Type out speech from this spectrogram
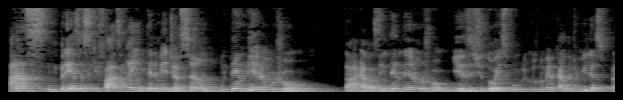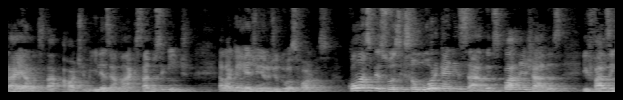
As empresas que fazem a intermediação entenderam o jogo, tá? Elas entenderam o jogo e existe dois públicos no mercado de milhas para elas, tá? A Hot Milhas e a Max sabe o seguinte: ela ganha dinheiro de duas formas. Com as pessoas que são organizadas, planejadas e fazem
